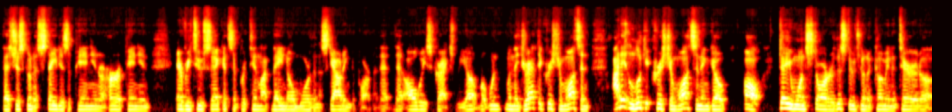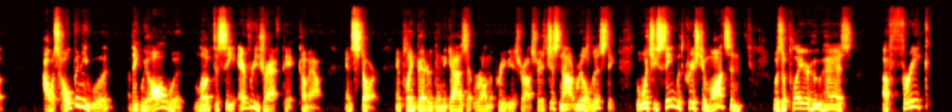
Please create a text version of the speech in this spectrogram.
that's just going to state his opinion or her opinion every two seconds and pretend like they know more than a scouting department. That that always cracks me up. But when when they drafted Christian Watson, I didn't look at Christian Watson and go, oh, day one starter. This dude's going to come in and tear it up. I was hoping he would. I think we all would love to see every draft pick come out and start and play better than the guys that were on the previous roster. It's just not realistic. But what you've seen with Christian Watson was a player who has a freak,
